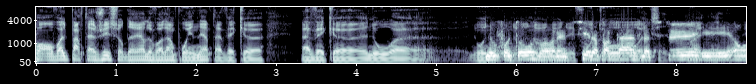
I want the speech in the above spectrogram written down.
on, va, le partager sur derrière le volant.net avec, euh, avec euh, nos, euh, nos, photos, on va avoir un petit reportage là-dessus et, on,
